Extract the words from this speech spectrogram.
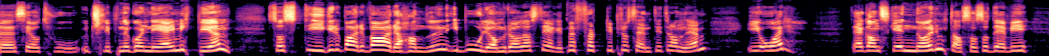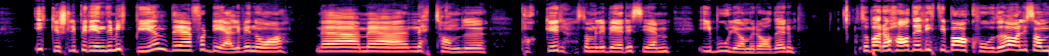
eh, CO2-utslippene går ned i Midtbyen, så stiger bare varehandelen i boligområdet har steget med 40% i Trondheim i år. Det er ganske enormt. Altså. Så det vi ikke slipper inn i Midtbyen, det fordeler vi nå med, med netthandel pakker som leveres hjem i boligområder. Så bare ha det litt i bakhodet, og liksom,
